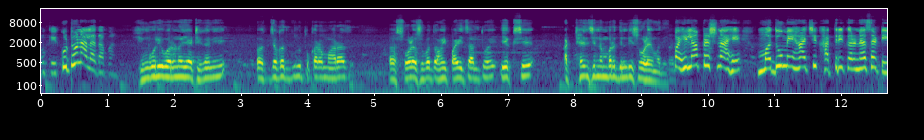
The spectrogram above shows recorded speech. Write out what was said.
ओके कुठून आलात आपण? हिंगोलीवरनं या ठिकाणी जगद्गुरु तुकाराम महाराज सोहळ्यासोबत आम्ही पायी चालतोय. एकशे अठ्ठ्याऐंशी नंबर दिंडी सोहळ्यामध्ये. पहिला प्रश्न आहे मधुमेहाची खात्री करण्यासाठी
